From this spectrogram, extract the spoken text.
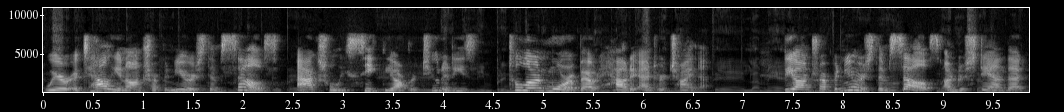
where Italian entrepreneurs themselves actually seek the opportunities to learn more about how to enter China. The entrepreneurs themselves understand that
